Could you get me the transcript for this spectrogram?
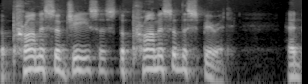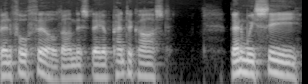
the promise of Jesus, the promise of the Spirit, had been fulfilled on this day of Pentecost. Then we see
